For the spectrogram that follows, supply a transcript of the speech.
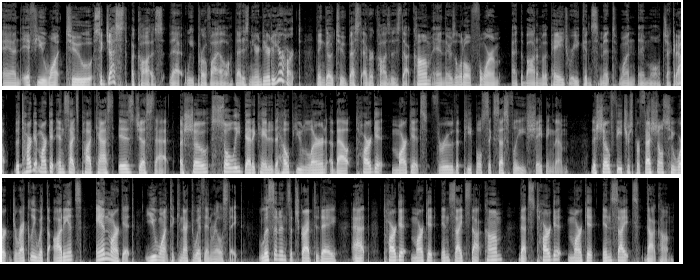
and if you want to suggest a cause that we profile that is near and dear to your heart, then go to bestevercauses.com and there's a little form at the bottom of the page where you can submit one and we'll check it out. The Target Market Insights podcast is just that a show solely dedicated to help you learn about target markets through the people successfully shaping them. The show features professionals who work directly with the audience and market you want to connect with in real estate. Listen and subscribe today at targetmarketinsights.com. That's targetmarketinsights.com.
